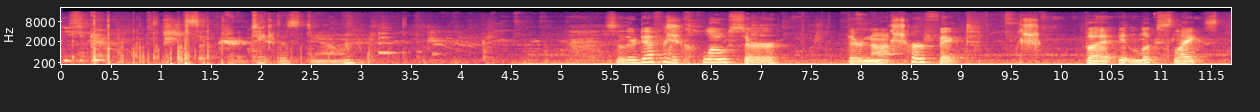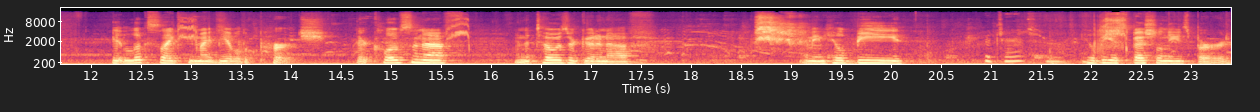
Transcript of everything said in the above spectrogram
So I'm gonna take this down. So they're definitely closer. They're not perfect, but it looks like it looks like he might be able to perch. They're close enough and the toes are good enough. I mean, he'll be he'll be a special needs bird,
